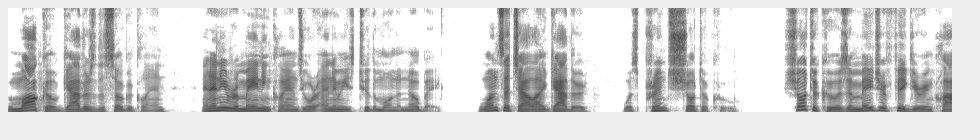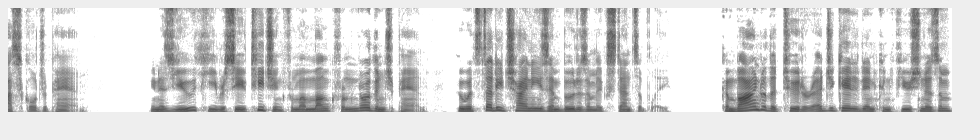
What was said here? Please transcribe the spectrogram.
Umako gathers the Soga clan and any remaining clans who are enemies to the Mononobe. One such ally gathered was Prince Shotoku. Shotoku is a major figure in classical Japan. In his youth, he received teaching from a monk from northern Japan who had studied Chinese and Buddhism extensively. Combined with a tutor educated in Confucianism,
